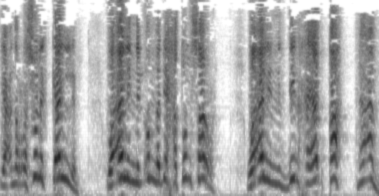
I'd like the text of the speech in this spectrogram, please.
يعني الرسول اتكلم وقال إن الأمة دي هتنصر وقال إن الدين هيبقى. نعم.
